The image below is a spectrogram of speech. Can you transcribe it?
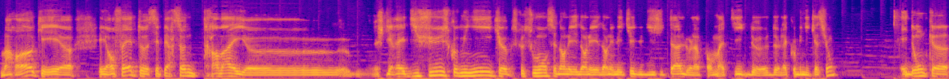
Maroc, et, et en fait, ces personnes travaillent, je dirais, diffusent, communiquent, parce que souvent c'est dans les, dans les, dans les métiers du digital, de l'informatique, de, de la communication. Et donc, euh,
